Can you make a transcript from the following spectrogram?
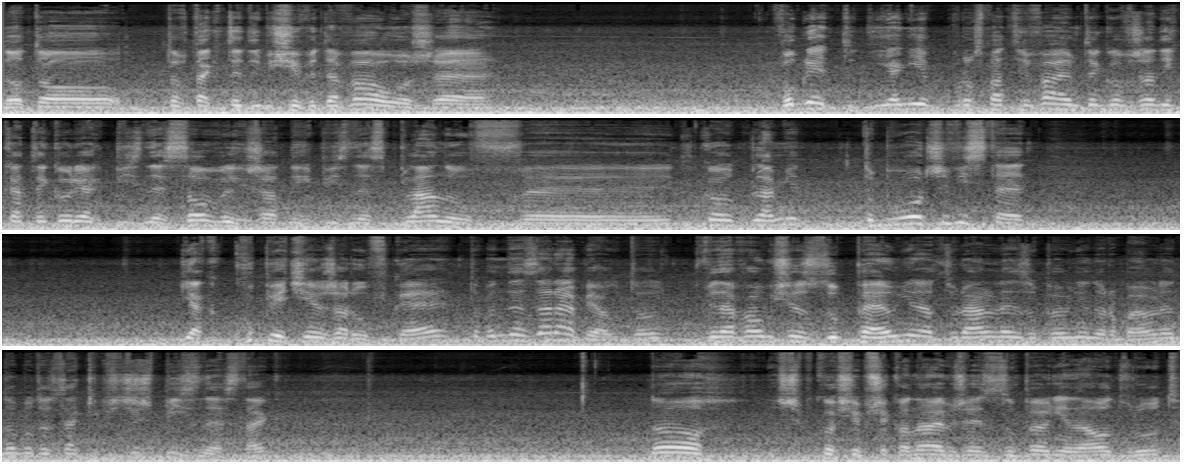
No to, to tak wtedy mi się wydawało, że w ogóle ja nie rozpatrywałem tego w żadnych kategoriach biznesowych, żadnych biznesplanów, e, tylko dla mnie to było oczywiste. Jak kupię ciężarówkę, to będę zarabiał. To wydawało mi się zupełnie naturalne, zupełnie normalne, no bo to jest taki przecież biznes, tak? No, szybko się przekonałem, że jest zupełnie na odwrót,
